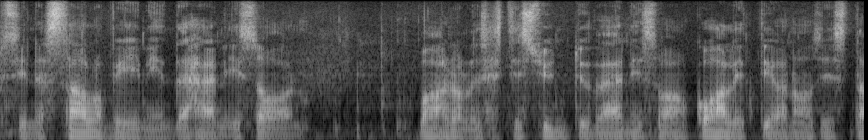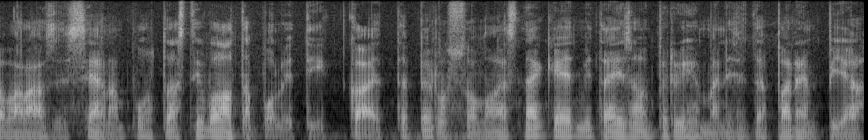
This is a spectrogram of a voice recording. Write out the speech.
sinne Salviinin tähän isoon mahdollisesti syntyvään isoon koalitioon on siis tavallaan se, sehän on puhtaasti valtapolitiikkaa, että perussuomalaiset näkee, että mitä isompi ryhmä, niin sitä parempia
